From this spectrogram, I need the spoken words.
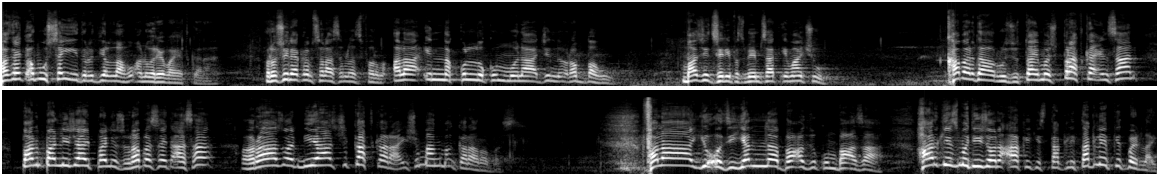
حضرت ابوٗ سعیٖد رضی اللہ عنو رِوایت کران رسوٗل اکرم صلی اللہ علیہ ہنٛز فرم اللہ اِن کُلُ کُم مُنا جِن رۄبہ مسجد شریٖفس منٛز ییٚمہِ ساتہٕ یِوان چھُو خبردار روٗزِو تۄہہِ منٛز چھُ پرٛٮ۪تھ کانٛہہ اِنسان پَنٕنۍ پَنٕنہِ جایہِ پنٕنِس رۄبَس سۭتۍ آسان راز اور نِیاز چھِ کَتھ کران یہِ چھُ منٛگ منٛگ کران رۄبَس فلاح یہِ نہٕ بازُکُم بازا ہرگِز مہٕ دیٖزیو نہٕ اکھ أکِس تکلیٖف تکلیٖف کِتھ پٲٹھۍ لگہِ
